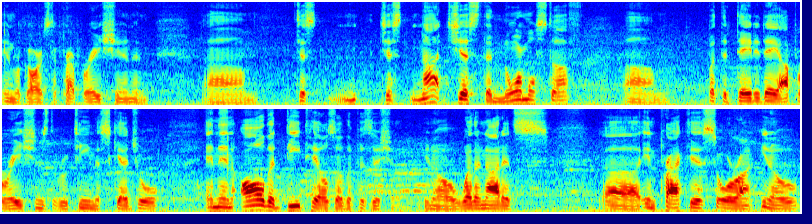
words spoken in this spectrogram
in regards to preparation and um, just just not just the normal stuff, um, but the day-to-day operations, the routine, the schedule, and then all the details of the position. You know, whether or not it's uh, in practice or on, you know,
